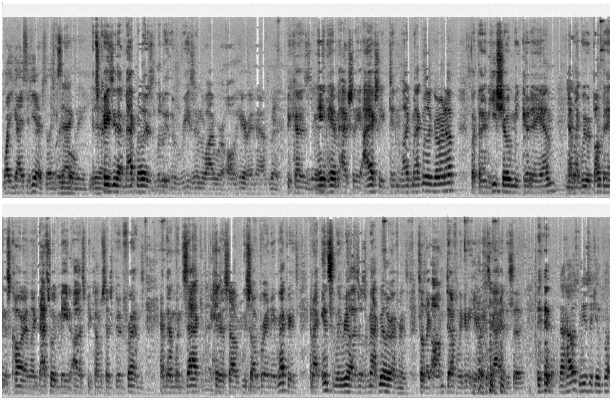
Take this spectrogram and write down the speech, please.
why you guys are here. So that's pretty exactly. It's yeah. crazy that Mac Miller is literally the reason why we're all here right now. Right. Because Yeah. me and him actually, I actually didn't like Mac Miller growing up, but then he showed me Good AM, Yeah. and like we were bumping in his car, and like that's what made us become such good friends. And then when Zach hit us up, we saw Brand Name Records, and I instantly realized it was a Mac Miller reference. So I was like, oh, I'm definitely gonna hear what this guy had to say. Now, how has music impl-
